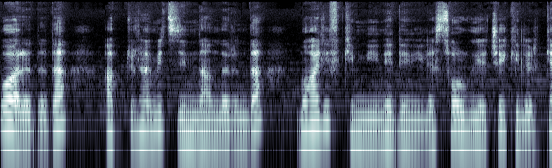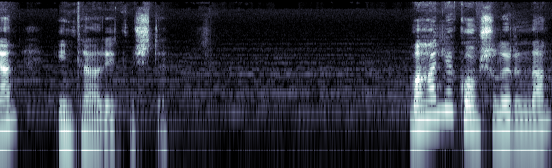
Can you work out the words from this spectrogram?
Bu arada da Abdülhamit zindanlarında muhalif kimliği nedeniyle sorguya çekilirken intihar etmişti. Mahalle komşularından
